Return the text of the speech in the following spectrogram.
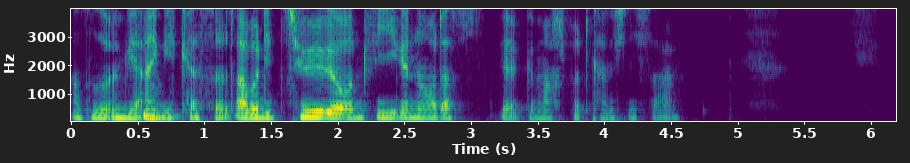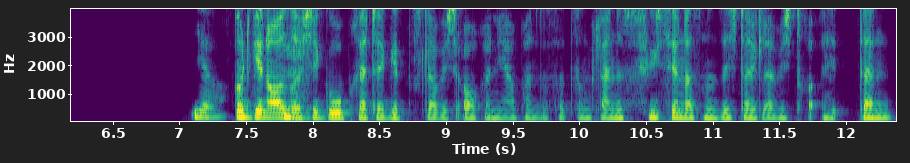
Also so irgendwie mhm. eingekesselt. Aber die Züge und wie genau das gemacht wird, kann ich nicht sagen. Ja. Und genau solche Go-Bretter gibt's, glaube ich, auch in Japan. Das hat so ein kleines Füßchen, dass man sich da, glaube ich, dann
